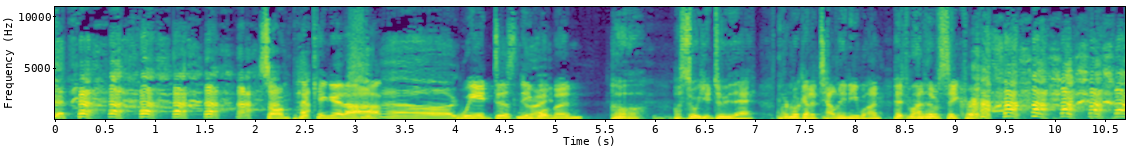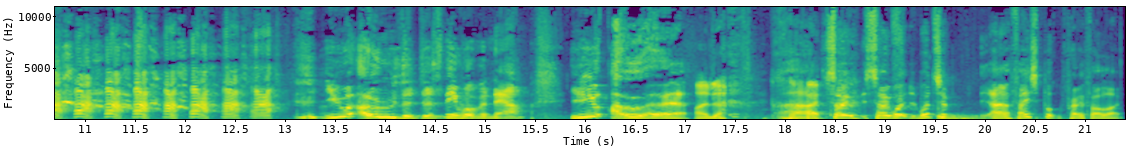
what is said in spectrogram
so I'm picking it up. Weird Disney great. woman. Oh, I saw you do that, but I'm not going to tell anyone. It's my little secret. You owe the Disney woman now. You owe her. I know. Ah, so, so what, what's her uh, Facebook profile like?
